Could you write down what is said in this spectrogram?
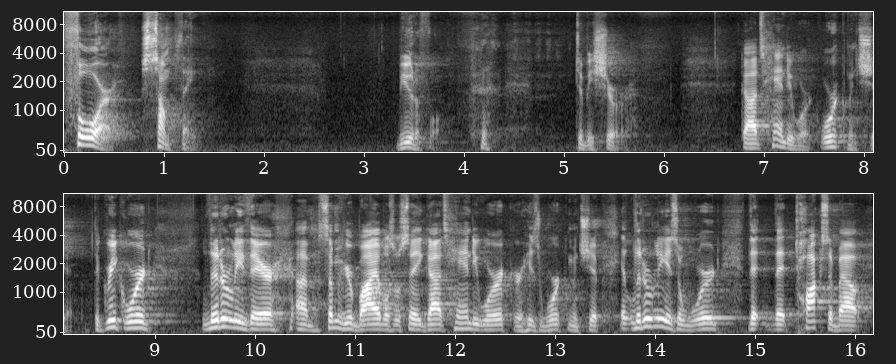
for something beautiful, to be sure. God's handiwork, workmanship. The Greek word Literally, there, um, some of your Bibles will say God's handiwork or his workmanship. It literally is a word that, that talks about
